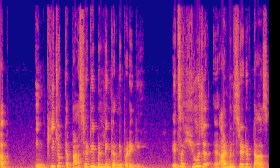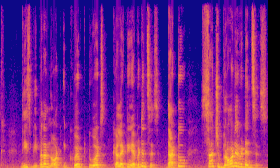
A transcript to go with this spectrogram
अब इनकी जो capacity building करनी पड़ेगी it's a huge uh, administrative task. These people are not equipped towards collecting evidences, that too, such broad evidences.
